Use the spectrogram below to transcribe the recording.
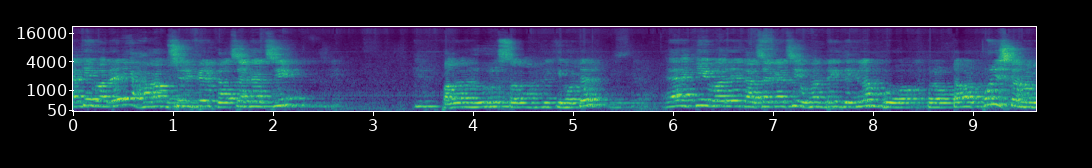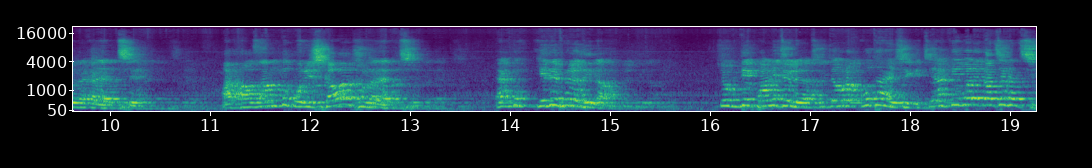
একেবারে হারাম শরীফের কাছাকাছি। পালা নুরুল সালাম কি হোটেল একেবারে কাছাকাছি ওখান থেকে দেখলাম গোলাপ টাওয়ার পরিষ্কার ভাবে দেখা যাচ্ছে। আর আজান তো পরিষ্কার শোনা যাচ্ছে। একদম কেঁদে ফেলে দিলাম। চোখ দিয়ে পানি চলে আসছে যে আমরা কোথায় এসে গেছি? একেবারে কাছাকাছি।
